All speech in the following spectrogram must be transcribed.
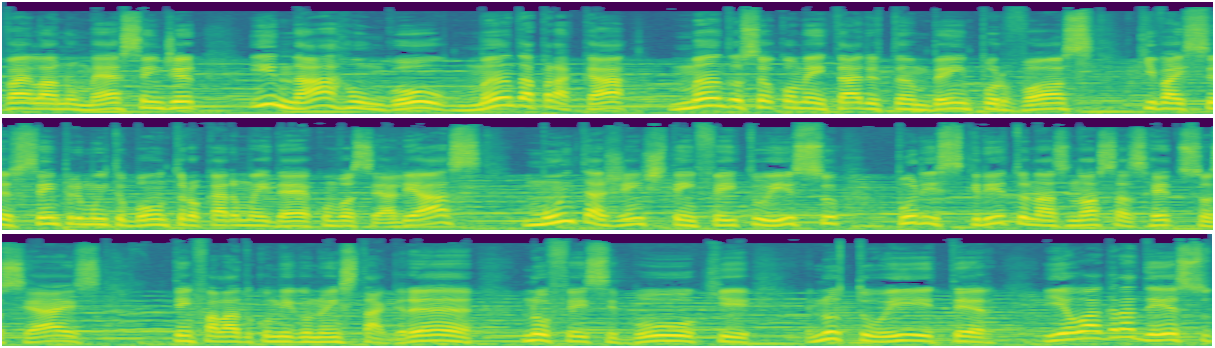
vai lá no Messenger e narra um gol, manda pra cá, manda o seu comentário também por voz, que vai ser sempre muito bom trocar uma ideia com você. Aliás, muita gente tem feito isso por escrito nas nossas redes sociais, tem falado comigo no Instagram, no Facebook, no Twitter, e eu agradeço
